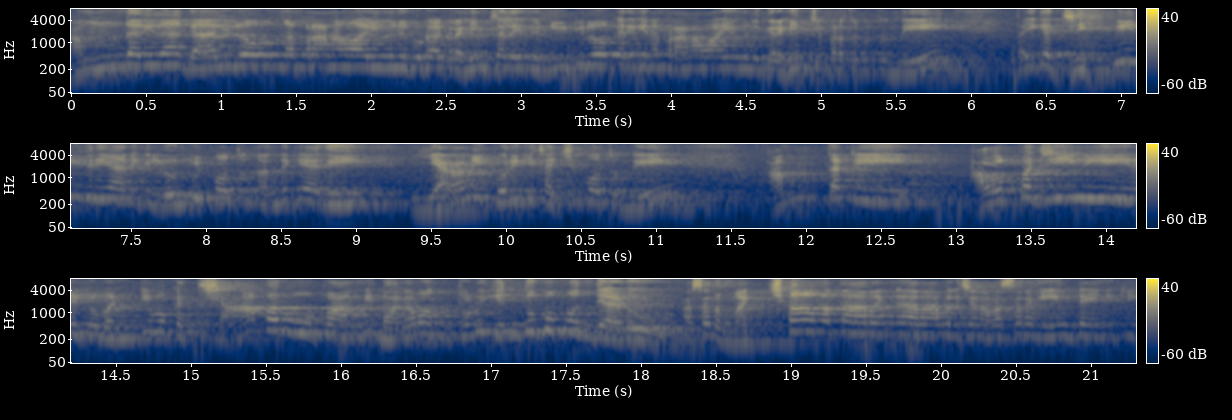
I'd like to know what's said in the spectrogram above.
అందరిలా గాలిలో ఉన్న ప్రాణవాయువుని కూడా గ్రహించలేదు. నీటిలో కరిగిన ప్రాణవాయువుని గ్రహించి బ్రతుకుతుంది. పైగా జిహ్వీంద్రియానికి లొంగిపోతుంది. అందుకే అది ఎరని కొరికి చచ్చిపోతుంది. అంతటి అల్పజీవి అయినటువంటి ఒక చేప రూపాన్ని భగవంతుడు ఎందుకు పొందాడు? అసలు మత్స్యావతారంగా రావలసిన అవసరం ఏమిటి ఆయనకి?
